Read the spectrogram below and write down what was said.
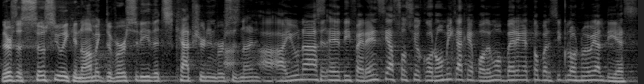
There's a socioeconomic diversity that's captured in verses 9. Ah, Hay unas eh, diferencias socioeconómicas que podemos ver en estos versículos 9 al 10.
